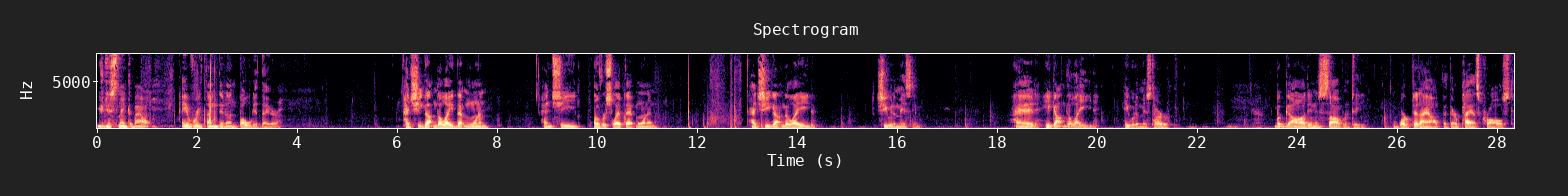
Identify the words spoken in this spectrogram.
you just think about everything that unfolded there. Had she gotten delayed that morning? Had she overslept that morning, had she gotten delayed, she would have missed him. Had he gotten delayed, he would have missed her. But God, in His sovereignty, worked it out that their paths crossed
